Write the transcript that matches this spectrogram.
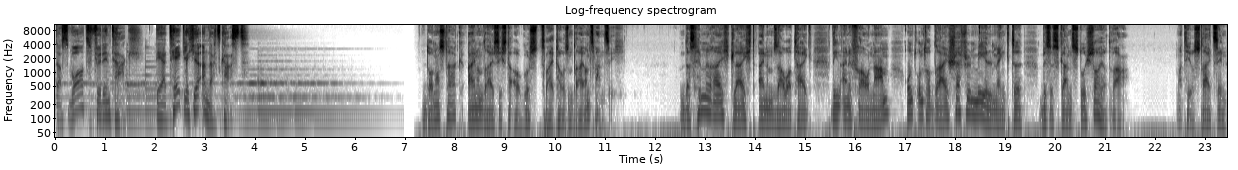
Das Wort für den Tag. Der tägliche Andachtscast. Donnerstag, 31. August 2023. Das Himmelreich gleicht einem Sauerteig, den eine Frau nahm und unter drei Scheffel Mehl mengte, bis es ganz durchsäuert war. Matthäus 13,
